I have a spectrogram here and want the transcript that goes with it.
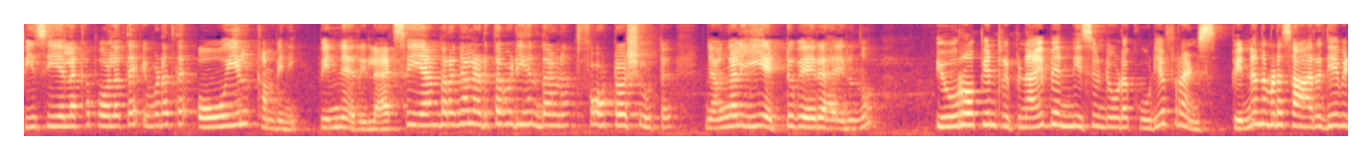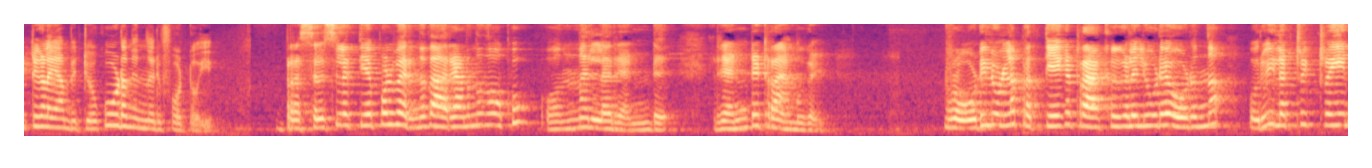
പി സി എല്ലൊക്കെ പോലത്തെ ഇവിടുത്തെ ഓയിൽ കമ്പനി പിന്നെ റിലാക്സ് ചെയ്യാൻ പറഞ്ഞാൽ അടുത്ത പടി എന്താണ്? ഫോട്ടോഷൂട്ട് ഞങ്ങൾ ഈ എട്ട് പേരായിരുന്നു. യൂറോപ്യൻ ട്രിപ്പിനായി ബെന്നീസിന്റെ കൂടെ കൂടിയ ഫ്രണ്ട്സ് പിന്നെ നമ്മുടെ സാരഥിയെ വിട്ടുകളയാൻ പറ്റുമോ? കൂടെ നിന്നൊരു ഫോട്ടോയും ബ്രസൽസിലെത്തിയപ്പോൾ വരുന്നത് ആരാണെന്ന് നോക്കൂ? ഒന്നല്ല രണ്ട്. രണ്ട് ട്രാമുകൾ റോഡിലുള്ള പ്രത്യേക ട്രാക്കുകളിലൂടെ ഓടുന്ന ഒരു ഇലക്ട്രിക് ട്രെയിൻ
